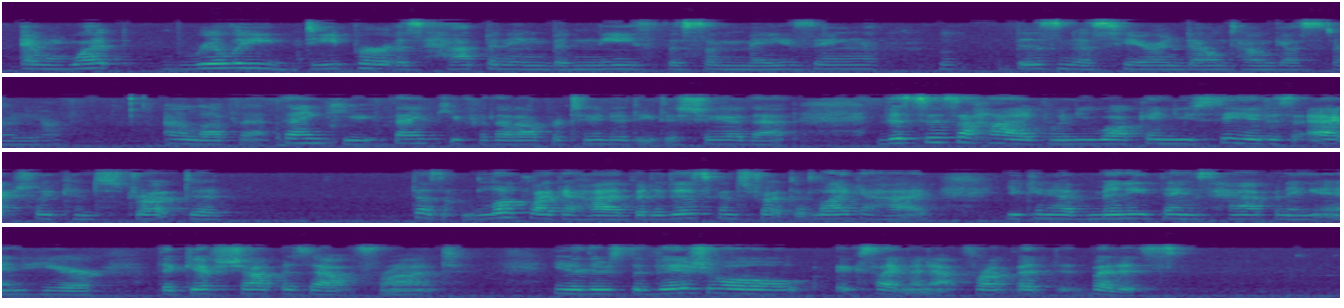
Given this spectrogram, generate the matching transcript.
and what really deeper is happening beneath this amazing business here in downtown Gastonia. I love that. Thank you. Thank you for that opportunity to share that. This is a hive. When you walk in, you see it is actually constructed. Doesn't look like a hive, but it is constructed like a hive. You can have many things happening in here. The gift shop is out front. You know, there's the visual excitement out front, but but it's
